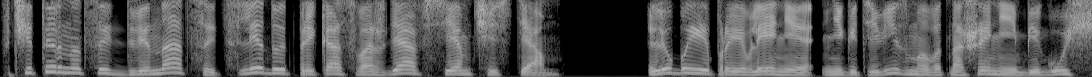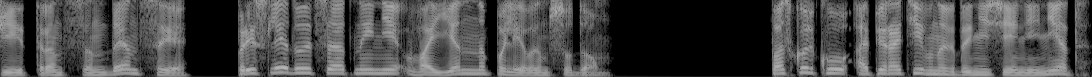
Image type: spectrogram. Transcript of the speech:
в 14.12 следует приказ вождя всем частям. Любые проявления негативизма в отношении бегущей трансценденции преследуются отныне военно-полевым судом. Поскольку оперативных донесений нет,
